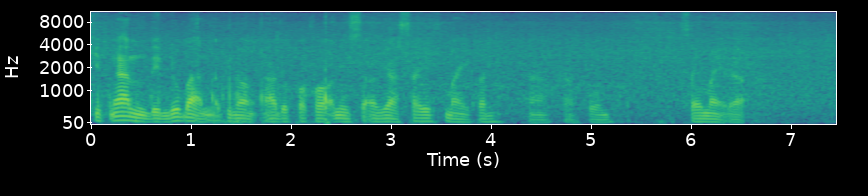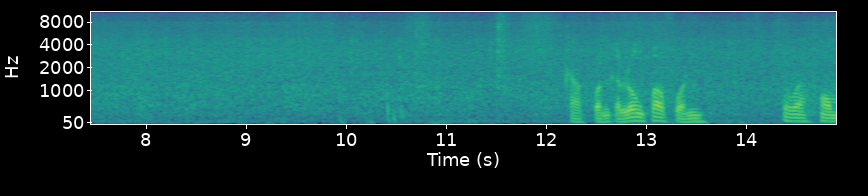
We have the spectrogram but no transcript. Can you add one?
คิดงานเด่นอยู่บ้านนะพี่น้องอาเดี๋ยวขอขออันนี้อนุญาตใส่ใหม่ก่อนอ่าครับผมใส่ใหม่แล้ว ครับฝนกับลงพ่อฝนเพราะว่าหม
